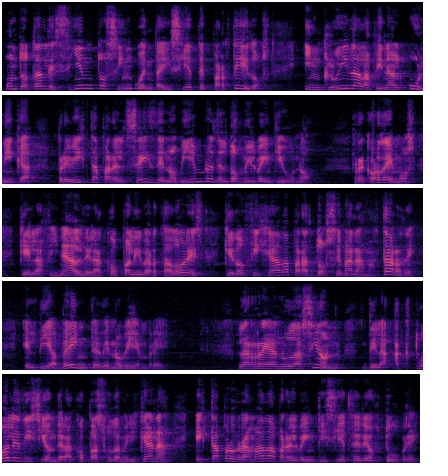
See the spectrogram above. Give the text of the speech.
un total de 157 partidos, incluida la final única prevista para el 6 de noviembre del 2021. Recordemos que la final de la Copa Libertadores quedó fijada para dos semanas más tarde, el día 20 de noviembre. La reanudación de la actual edición de la Copa Sudamericana está programada para el 27 de octubre,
